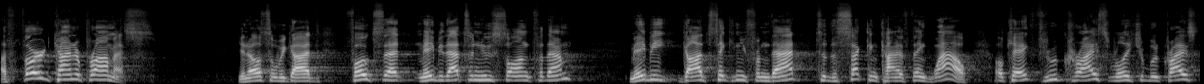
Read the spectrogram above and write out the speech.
a third kind of promise. You know, so we got folks that maybe that's a new song for them. Maybe God's taking you from that to the second kind of thing. Wow, okay, through Christ, relationship with Christ,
